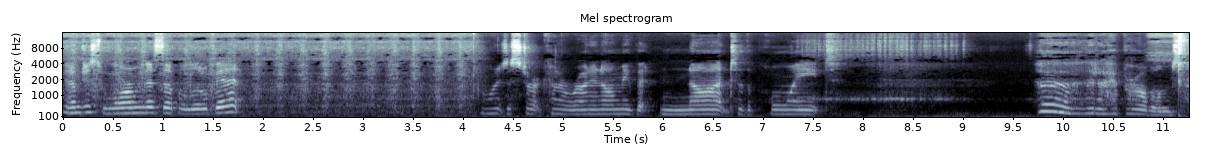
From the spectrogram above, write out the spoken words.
And I'm just warming this up a little bit. I want it to start kind of running on me, but not to the point that I have problems.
